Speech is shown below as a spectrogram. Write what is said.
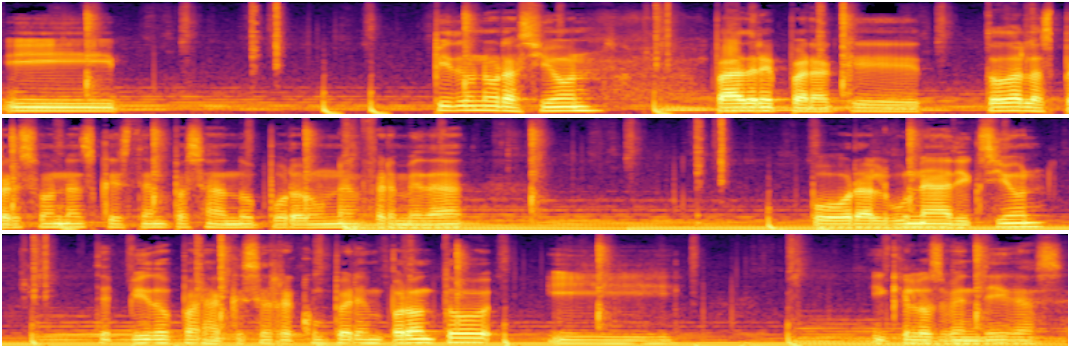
Y pido una oración, Padre, para que todas las personas que estén pasando por una enfermedad, por alguna adicción, te pido para que se recuperen pronto y, y que los bendigas.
